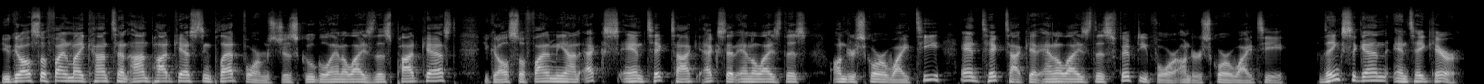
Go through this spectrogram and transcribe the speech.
You can also find my content on podcasting platforms. Just Google Analyze This Podcast. You can also find me on X and TikTok, X at Analyze This underscore YT, and TikTok at Analyze This 54 underscore YT. Thanks again and take care.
